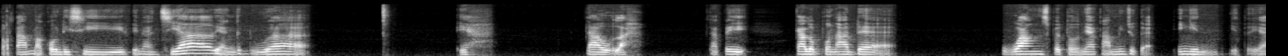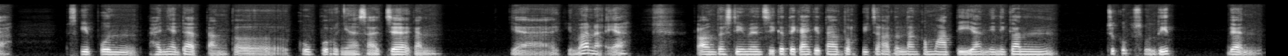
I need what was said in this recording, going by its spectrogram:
Pertama kondisi finansial yang kedua ya tahu lah tapi kalaupun ada uang sebetulnya kami juga ingin gitu ya. Meskipun hanya datang ke kuburnya saja kan ya gimana ya. Countess dimensi ketika kita berbicara tentang kematian ini kan cukup sulit dan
